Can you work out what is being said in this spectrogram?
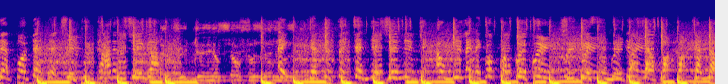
တဲ့ပေါ်တက်တဲ့ချင်းဖွင့်ထားတဲ့ချင်းက Every day I'm shuffling. အေးရတဲ့စိတ်တဲ့ရဲ့ရင်နဲ့အောင်နေလိုက်တဲ့ကွက်ကွက်ကွက်ကွက်ချင်းတွေစုံနေတာရပါပါကနာ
